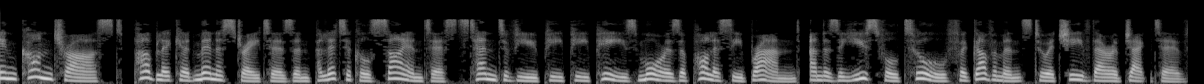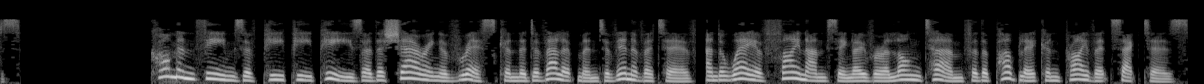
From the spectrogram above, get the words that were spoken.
In contrast, public administrators and political scientists tend to view PPPs more as a policy brand, and as a useful tool for governments to achieve their objectives. Common themes of PPPs are the sharing of risk and the development of innovative, and a way of financing over a long term for the public and private sectors.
